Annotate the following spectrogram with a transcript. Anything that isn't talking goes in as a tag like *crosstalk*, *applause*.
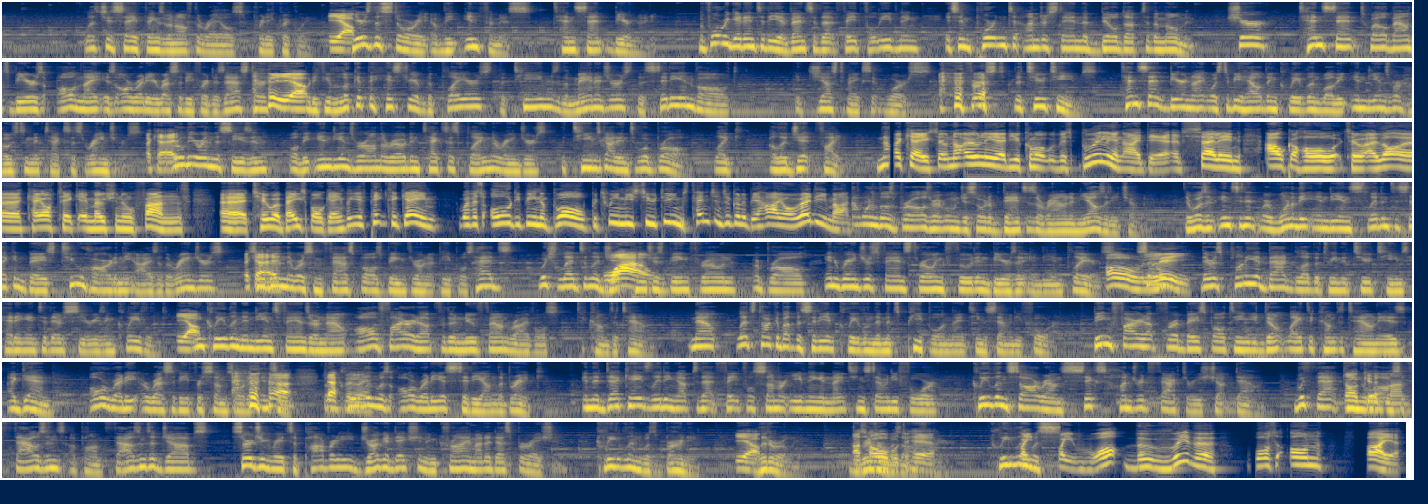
Let's just say things went off the rails pretty quickly. Yeah. Here's the story of the infamous 10 cent beer night. Before we get into the events of that fateful evening, it's important to understand the build up to the moment. Sure, 10 cent 12 ounce beers all night is already a recipe for disaster. *laughs* yeah. But if you look at the history of the players, the teams, the managers, the city involved, it just makes it worse. *laughs* First, the two teams. 10 cent beer night was to be held in Cleveland while the Indians were hosting the Texas Rangers. Okay. Earlier in the season, while the Indians were on the road in Texas playing the Rangers, the teams got into a brawl, like a legit fight. Okay, so not only have you come up with this brilliant idea of selling alcohol to a lot of chaotic, emotional fans uh, to a baseball game, but you've picked a game where there's already been a brawl between these two teams. Tensions are going to be high already, man. Not one of those brawls where everyone just sort of dances around and yells at each other. There was an incident where one of the Indians slid into second base too hard in the eyes of the Rangers. Okay. So then there were some fastballs being thrown at people's heads, which led to legit wow. punches being thrown, a brawl, and Rangers fans throwing food and beers at Indian players. Holy! So there is plenty of bad blood between the two teams heading into their series in Cleveland. Yeah. And Cleveland Indians fans are now all fired up for their newfound rivals to come to town. Now, let's talk about the city of Cleveland and its people in 1974. Being fired up for a baseball team you don't like to come to town is, again, already a recipe for some sort of *laughs* incident. but Cleveland was already a city on the brink. In the decades leading up to that fateful summer evening in 1974, Cleveland saw around 600 factories shut down. With that came the loss man. of thousands upon thousands of jobs, surging rates of poverty, drug addiction, and crime out of desperation. Cleveland was burning. Yeah. Literally. The That's horrible to hear. Fire. Cleveland wait, was. Wait, what? The river was on fire.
